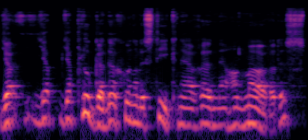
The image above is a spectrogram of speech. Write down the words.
jag, jag, jag pluggade journalistik när, när han mördades.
